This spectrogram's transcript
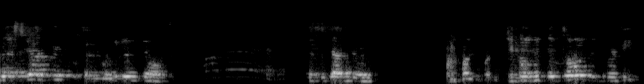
Merci à Dieu pour cette communion. Merci à Dieu. J'ai compris quelque chose, je me dis,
